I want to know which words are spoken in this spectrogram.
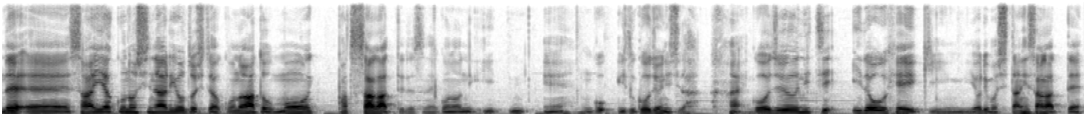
で、えー、最悪のシナリオとしては、この後もう一発下がってですね、このえー、50日だ、はい、50日移動平均よりも下に下がって、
